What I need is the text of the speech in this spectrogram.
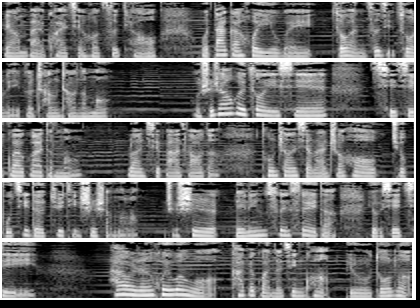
两百块钱和字条，我大概会以为昨晚自己做了一个长长的梦。我时常会做一些奇奇怪怪的梦，乱七八糟的。通常醒来之后就不记得具体是什么了，只是零零碎碎的有些记忆。还有人会问我咖啡馆的近况，比如多乐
